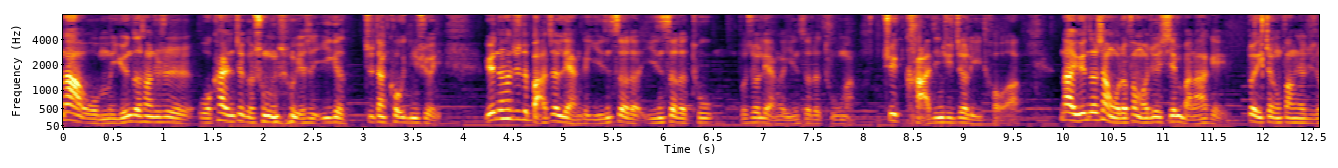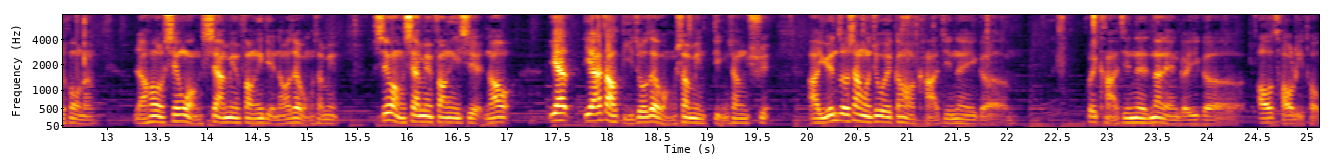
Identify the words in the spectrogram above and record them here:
那我们原则上就是，我看这个说明书也是一个就这样扣进去而已。原则上就是把这两个银色的银色的凸，不是有两个银色的凸嘛，去卡进去这里头啊。那原则上我的方法就是先把它给对正放下去之后呢，然后先往下面放一点，然后再往上面，先往下面放一些，然后压压到底之后再往上面顶上去。啊，原则上呢就会刚好卡进那个，会卡进那那两个一个凹槽里头。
